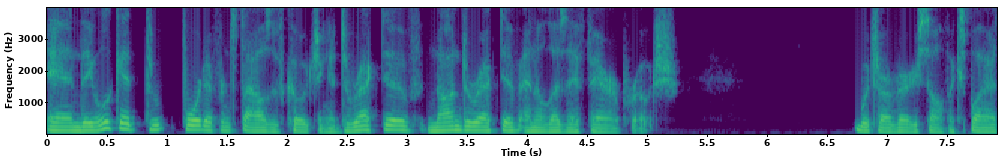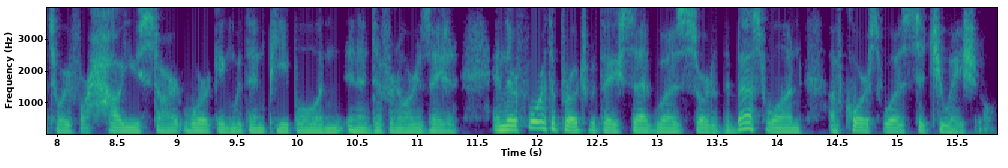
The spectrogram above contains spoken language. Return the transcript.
And they look at th- four different styles of coaching a directive, non directive, and a laissez faire approach which are very self-explanatory for how you start working within people in, in a different organization. And their fourth approach, what they said was sort of the best one, of course, was situational.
